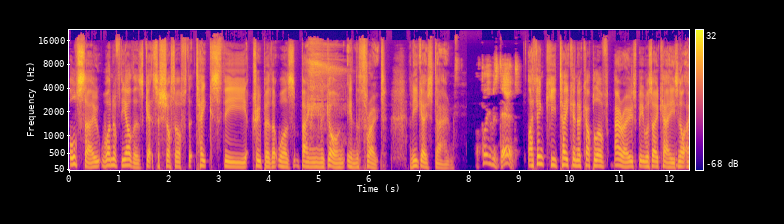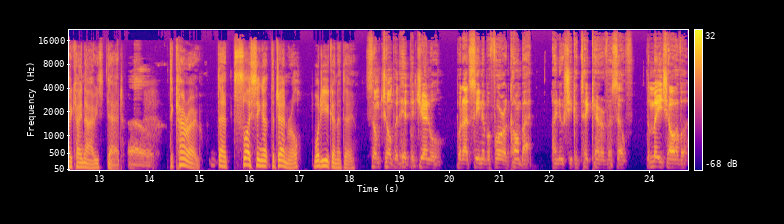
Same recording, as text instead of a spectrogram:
Also, one of the others gets a shot off that takes the trooper that was banging the gong in the throat, and he goes down. I thought he was dead. I think he'd taken a couple of arrows, but he was okay. He's not okay now. He's dead. Oh. DeCaro, they're slicing at the general. What are you going to do? Some chump had hit the general, but I'd seen her before in combat. I knew she could take care of herself. The mage, however,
